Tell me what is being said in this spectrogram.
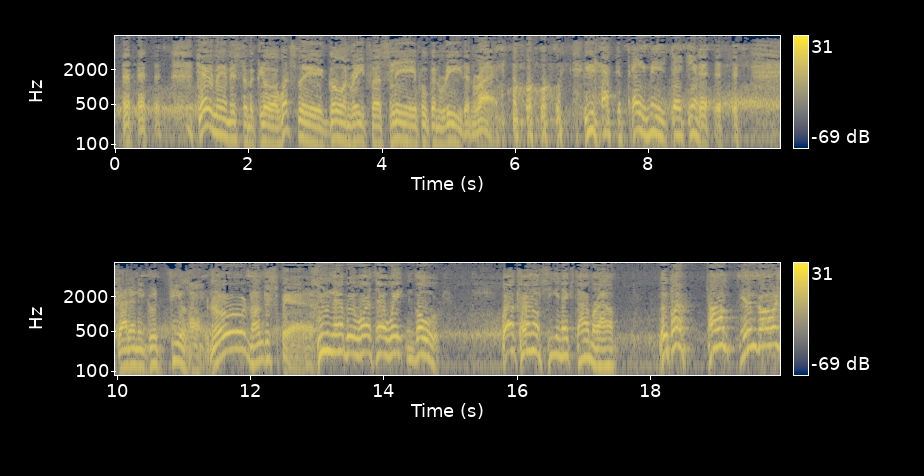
Tell me, Mr. McClure, what's the going rate for a slave who can read and write? You'd have to pay me to take him. Got any good field hands? no, none to spare. Soon they'll be worth their weight in gold. Well, Colonel, see you next time around. Luther, Tom, get him going.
